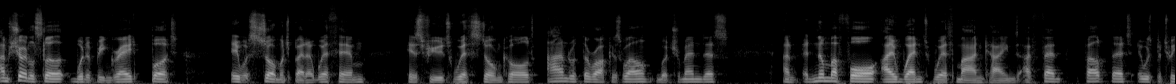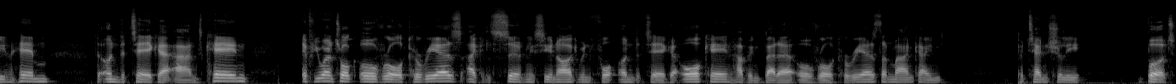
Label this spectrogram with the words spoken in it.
I'm sure it still would have been great, but it was so much better with him. His feuds with Stone Cold and with The Rock as well were tremendous. And at number four, I went with Mankind. I felt felt that it was between him, The Undertaker, and Kane. If you want to talk overall careers, I can certainly see an argument for Undertaker or Kane having better overall careers than Mankind potentially. But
